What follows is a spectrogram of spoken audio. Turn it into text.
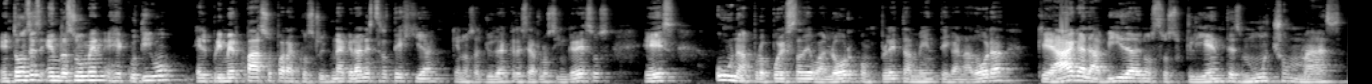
Entonces, en resumen ejecutivo, el primer paso para construir una gran estrategia que nos ayude a crecer los ingresos es una propuesta de valor completamente ganadora que haga la vida de nuestros clientes mucho más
